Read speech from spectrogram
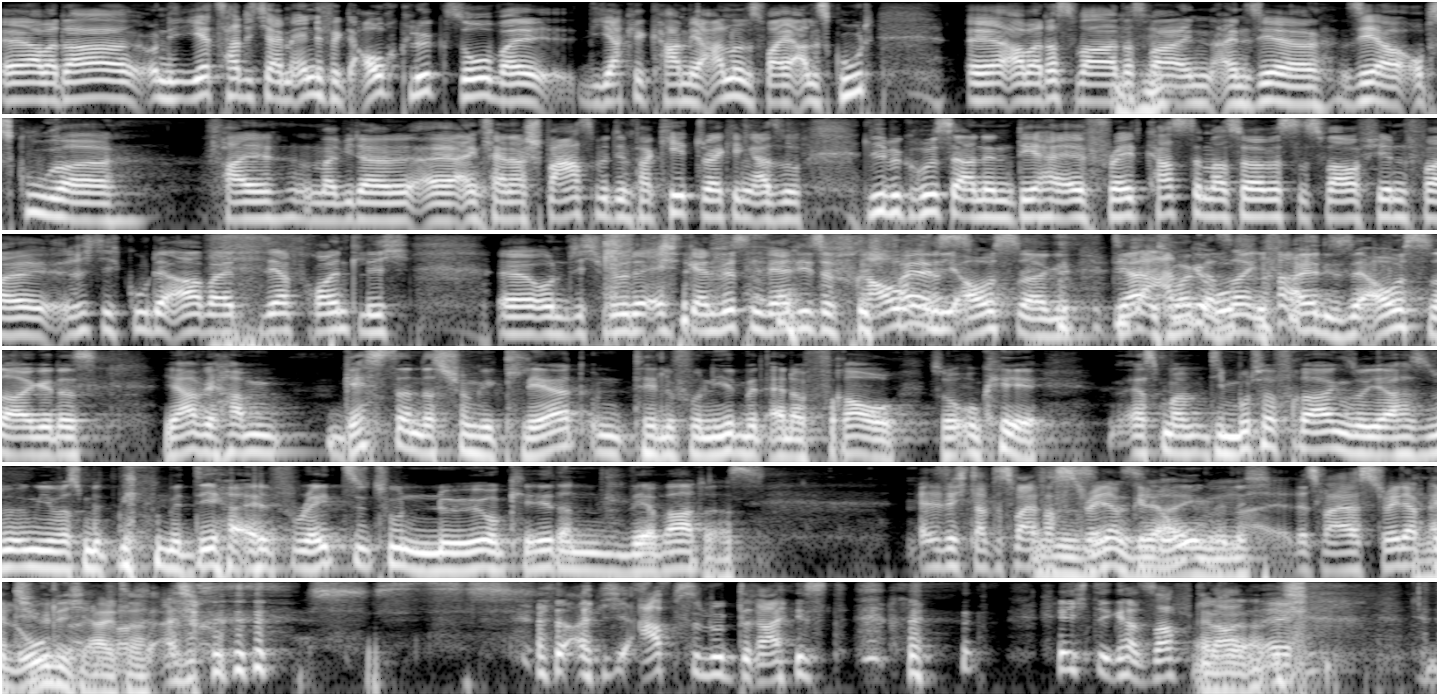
Äh, aber da, und jetzt hatte ich ja im Endeffekt auch Glück, so, weil die Jacke kam ja an und es war ja alles gut. Äh, aber das war, das war ein, ein sehr, sehr obskurer Fall. Mal wieder äh, ein kleiner Spaß mit dem Pakettracking. Also liebe Grüße an den DHL Freight Customer Service. Das war auf jeden Fall richtig gute Arbeit, sehr freundlich. Äh, und ich würde echt gern wissen, wer diese Ich Frau feiere ist. die Aussage. die ja, ich wollte gerade sagen, ich feiere diese Aussage, dass, ja, wir haben gestern das schon geklärt und telefoniert mit einer Frau. So, okay. Erstmal die Mutter fragen, so, ja, hast du irgendwie was mit, mit DHL Freight zu tun? Nö, okay, dann wer war das? Also ich glaube, das war einfach Also straight sehr, up gelogen. Das war ja straight up Ja, gelogen. natürlich. Alter. Also, also eigentlich absolut dreist. Richtiger Saftladen, Ja. ey.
